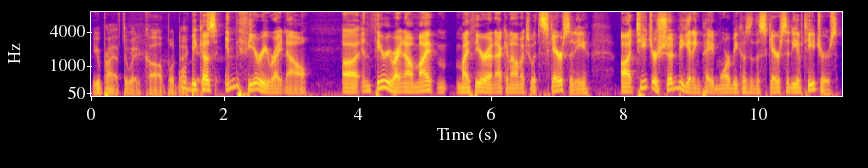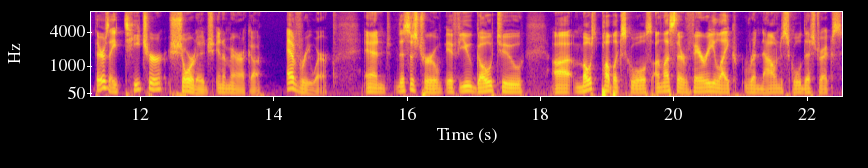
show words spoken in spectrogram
you probably have to wait a couple. Decades. Well, because in theory right now, uh, in theory right now, my my theory on economics with scarcity, uh, teachers should be getting paid more because of the scarcity of teachers. There's a teacher shortage in America everywhere, and this is true. If you go to uh, most public schools, unless they're very like renowned school districts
